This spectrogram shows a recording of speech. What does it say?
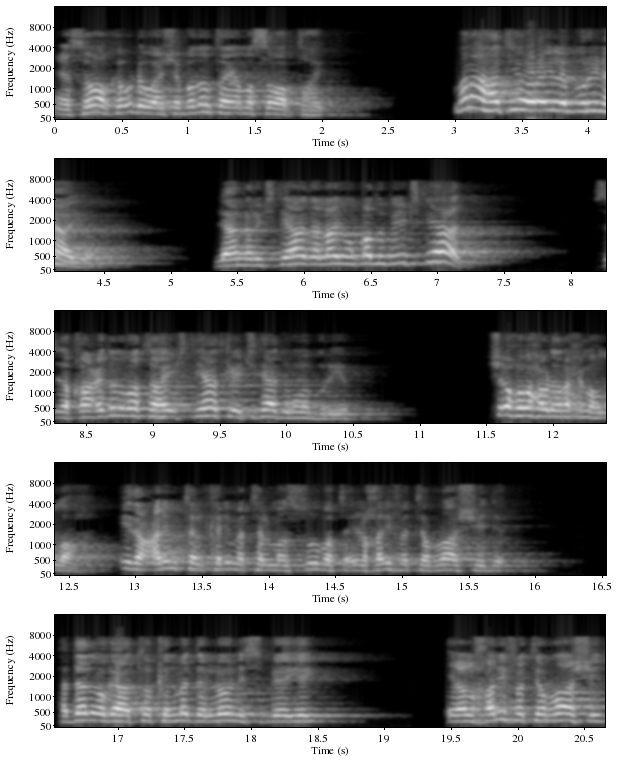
Inay sawaabka u dhowaansha badan tahay ama sawaab tahay mana aha tii in la burinaayo. Lianna alijtihaada laa yunqadu bilijtihaad sida qaacidaduba tahay ijtihaadka ijtihaad laguma buriyo. Sheekhu waxau uhi raximah ullah idaa calimta alkalimata almansuubata ila alkhaliifati araashid haddaad ogaato kelmadda loo nisbeeyey ila alkhaliifati araashid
